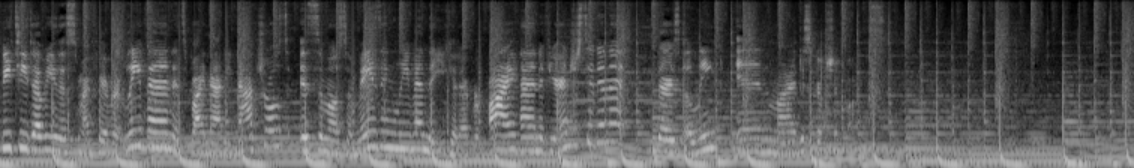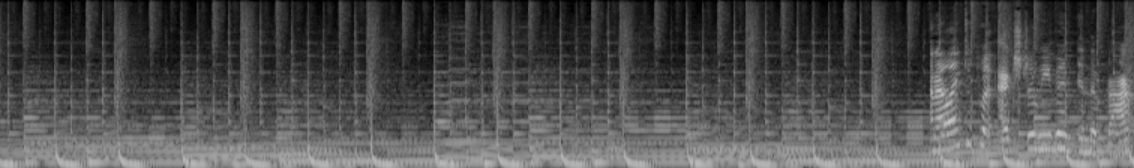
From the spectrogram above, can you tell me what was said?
BTW, this is my favorite leave-in. It's by Natty Naturals. It's the most amazing leave-in that you could ever buy. And if you're interested in it, there's a link in my description box. And I like to put extra leave-in in the back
